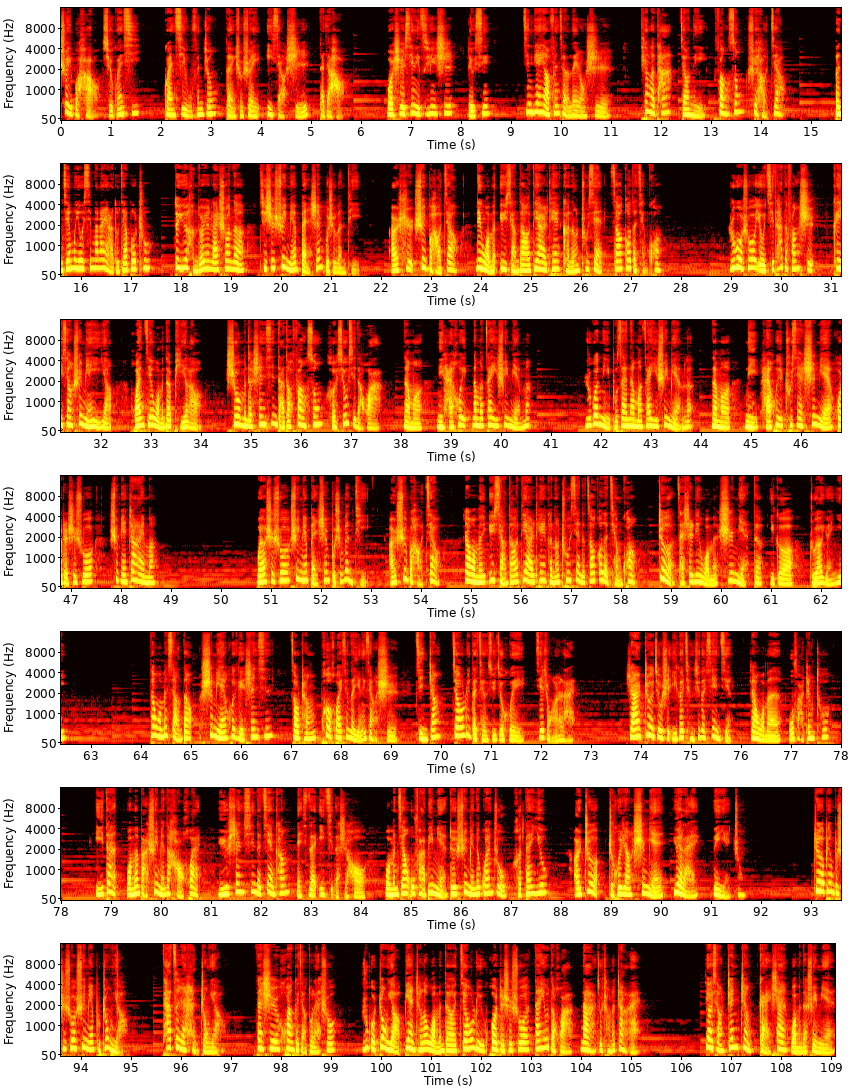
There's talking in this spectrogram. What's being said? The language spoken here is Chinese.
睡不好，学关系，关系五分钟等于熟睡一小时。大家好，我是心理咨询师刘星。今天要分享的内容是：听了他教你放松睡好觉。本节目由喜马拉雅独家播出。对于很多人来说呢，其实睡眠本身不是问题，而是睡不好觉，令我们预想到第二天可能出现糟糕的情况。如果说有其他的方式可以像睡眠一样缓解我们的疲劳，使我们的身心达到放松和休息的话，那么你还会那么在意睡眠吗？如果你不再那么在意睡眠了，那么你还会出现失眠或者是说睡眠障碍吗？我要是说睡眠本身不是问题，而睡不好觉，让我们预想到第二天可能出现的糟糕的情况。这才是令我们失眠的一个主要原因。当我们想到失眠会给身心造成破坏性的影响时，紧张、焦虑的情绪就会接踵而来。然而，这就是一个情绪的陷阱，让我们无法挣脱。一旦我们把睡眠的好坏与身心的健康联系在一起的时候，我们将无法避免对睡眠的关注和担忧。而这只会让失眠越来越严重。这并不是说睡眠不重要，它自然很重要。但是换个角度来说，如果重要变成了我们的焦虑或者是说担忧的话，那就成了障碍。要想真正改善我们的睡眠，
